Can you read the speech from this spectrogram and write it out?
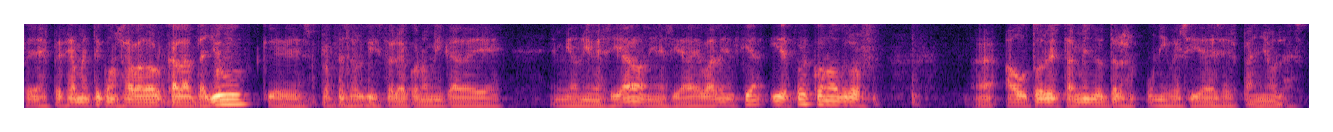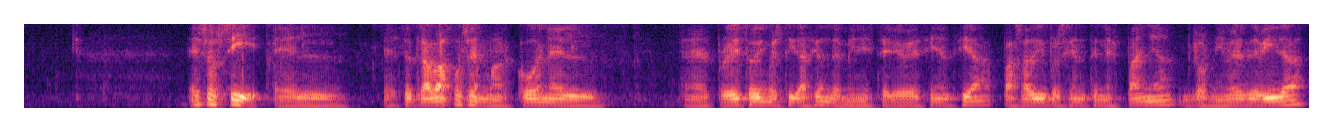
eh, especialmente con Salvador Calatayud, que es profesor de Historia Económica de, en mi universidad, la Universidad de Valencia, y después con otros eh, autores también de otras universidades españolas. Eso sí, este trabajo se enmarcó en el, en el proyecto de investigación del Ministerio de Ciencia, pasado y presente en España, los niveles de vida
